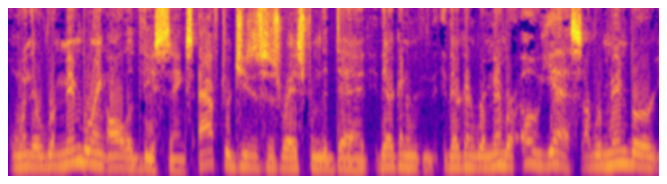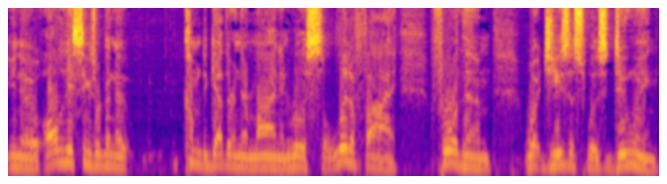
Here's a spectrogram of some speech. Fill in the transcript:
when they're remembering all of these things, after Jesus is raised from the dead, they're going to they're going to remember, "Oh yes, I remember, you know, all of these things are going to come together in their mind and really solidify for them what Jesus was doing.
